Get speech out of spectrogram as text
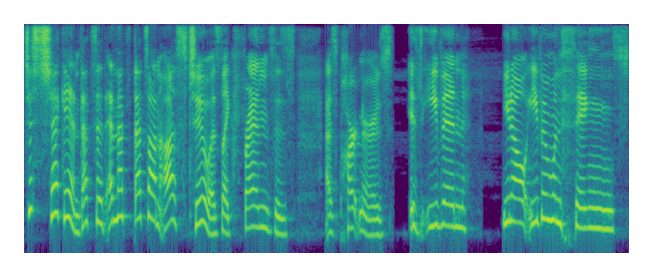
Just check in. That's it. And that's that's on us too, as like friends, as as partners, is even you know, even when things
